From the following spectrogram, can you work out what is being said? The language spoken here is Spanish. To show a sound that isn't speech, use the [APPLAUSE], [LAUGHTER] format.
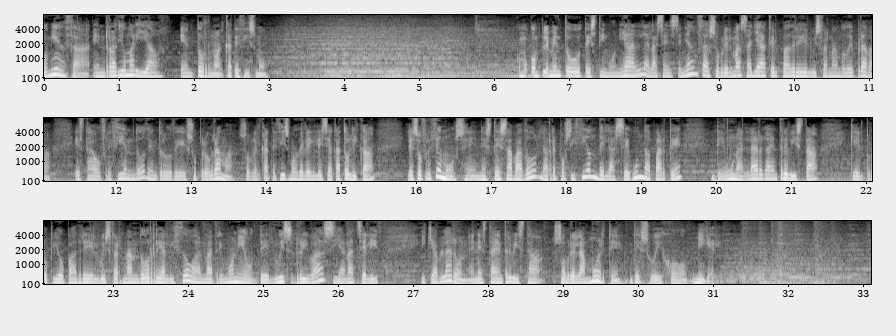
Comienza en Radio María en torno al catecismo. Como complemento testimonial a las enseñanzas sobre el más allá que el padre Luis Fernando de Prada está ofreciendo dentro de su programa sobre el catecismo de la Iglesia Católica, les ofrecemos en este sábado la reposición de la segunda parte de una larga entrevista que el propio padre Luis Fernando realizó al matrimonio de Luis Rivas y Ana Cheliz y que hablaron en esta entrevista sobre la muerte de su hijo Miguel.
